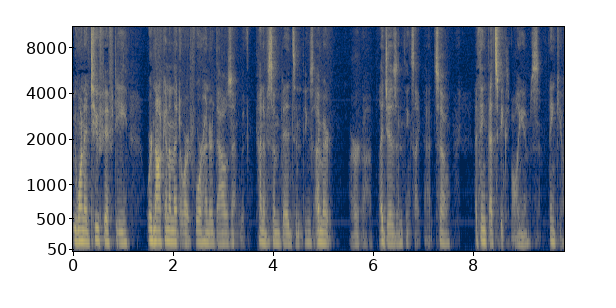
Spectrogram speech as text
We wanted 250. We're knocking on the door at 400,000 with kind of some bids and things. I mean, our uh, pledges and things like that. So I think that speaks volumes. Thank you.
